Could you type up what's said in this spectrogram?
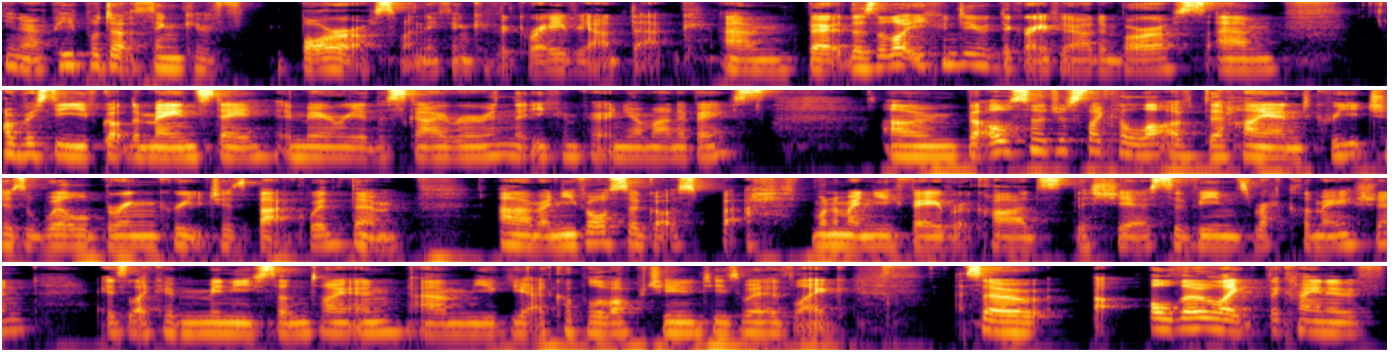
you know, people don't think of Boros when they think of a graveyard deck. Um, but there's a lot you can do with the graveyard in Boros. Um, obviously, you've got the mainstay Emeria the Sky Ruin that you can put in your mana base. Um, but also, just like a lot of the high end creatures will bring creatures back with them. Um, and you've also got sp- one of my new favorite cards this year, Sevinne's Reclamation. It's like a mini Sun Titan. Um, you get a couple of opportunities with like, so uh, although like the kind of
